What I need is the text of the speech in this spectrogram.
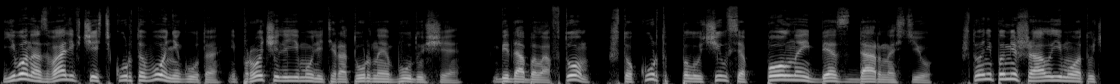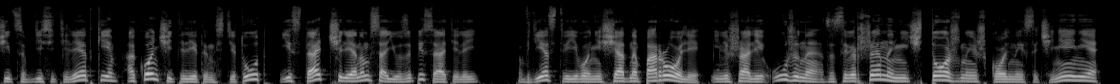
Его назвали в честь Курта Вонигута и прочили ему литературное будущее. Беда была в том, что Курт получился полной бездарностью, что не помешало ему отучиться в десятилетке, окончить Лит-институт и стать членом Союза писателей. В детстве его нещадно пороли и лишали ужина за совершенно ничтожные школьные сочинения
